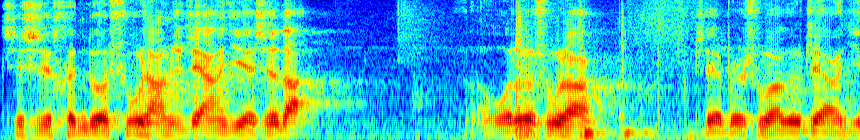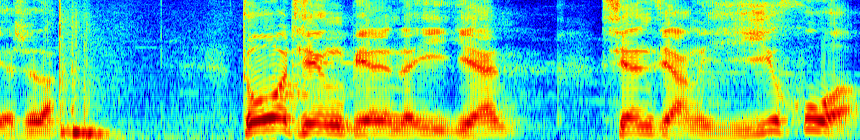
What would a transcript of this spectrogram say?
这是很多书上是这样解释的，我这个书上这本书上都这样解释的。多听别人的意见，先将疑惑、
